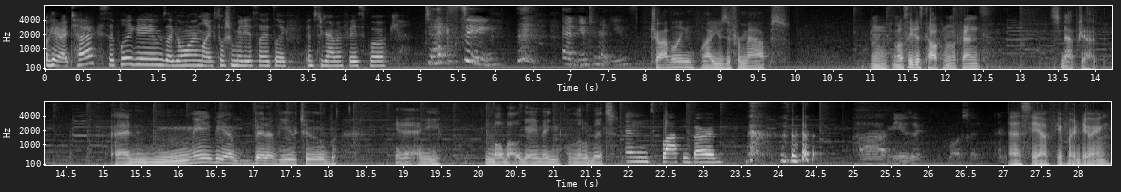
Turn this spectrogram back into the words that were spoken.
Okay, I text, I play games, I go on like social media sites like Instagram and Facebook. Texting and internet use. Traveling, I use it for maps. Mm, mostly just talking to my friends. Snapchat. And maybe a bit of YouTube. Yeah, any mobile gaming a little bit. And Flappy Bird. Uh, music, mostly. And Uh, see how people are doing.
